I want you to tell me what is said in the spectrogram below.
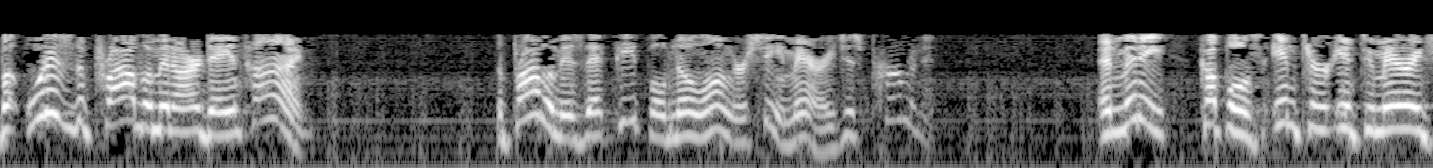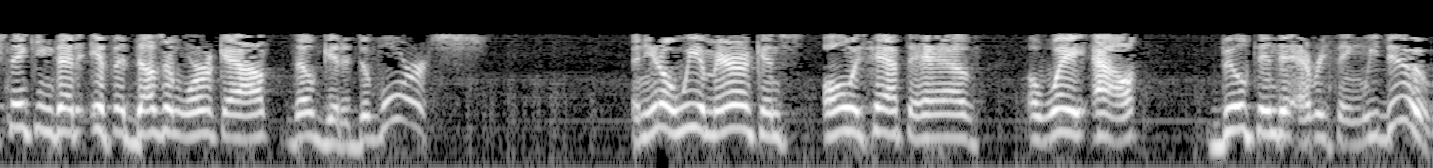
But what is the problem in our day and time? The problem is that people no longer see marriage as permanent. And many couples enter into marriage thinking that if it doesn't work out, they'll get a divorce. And you know, we Americans always have to have a way out built into everything we do.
